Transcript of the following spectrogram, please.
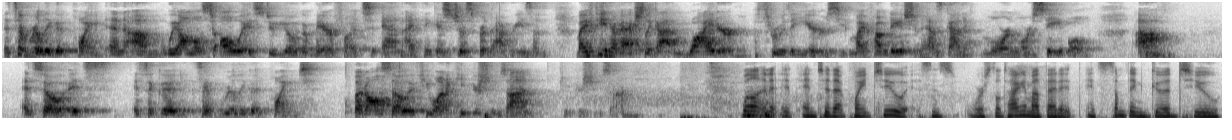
It's a really good point. And um, we almost always do yoga barefoot. And I think it's just for that reason. My feet have actually gotten wider through the years. My foundation has gotten more and more stable. Um, and so it's it's a good it's a really good point. But also, if you want to keep your shoes on, keep your shoes on. Well, and and to that point too, since we're still talking about that, it, it's something good to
